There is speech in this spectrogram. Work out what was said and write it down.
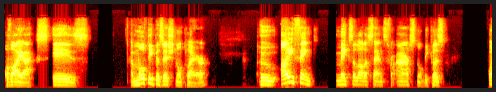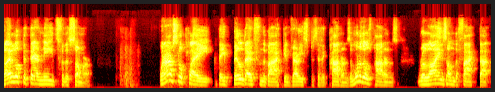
of Ajax is a multi-positional player who I think makes a lot of sense for Arsenal because when I looked at their needs for the summer, when Arsenal play, they build out from the back in very specific patterns. And one of those patterns relies on the fact that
